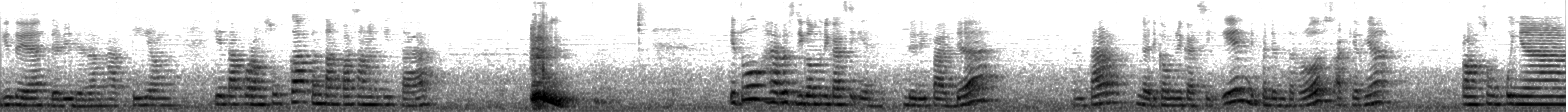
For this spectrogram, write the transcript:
gitu ya dari dalam hati yang kita kurang suka tentang pasangan kita itu harus dikomunikasiin daripada ntar nggak dikomunikasiin dipendam terus akhirnya langsung punya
